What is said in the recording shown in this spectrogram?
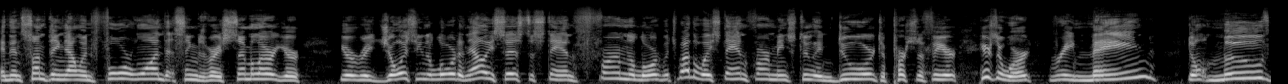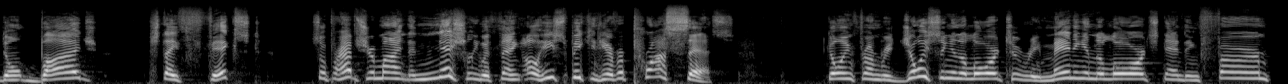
and then something now in 4-1 that seems very similar. You're, you're rejoicing the Lord. And now he says to stand firm the Lord, which by the way, stand firm means to endure, to persevere. Here's a word, remain. Don't move. Don't budge. Stay fixed. So perhaps your mind initially would think, oh, he's speaking here of a process going from rejoicing in the Lord to remaining in the Lord, standing firm.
